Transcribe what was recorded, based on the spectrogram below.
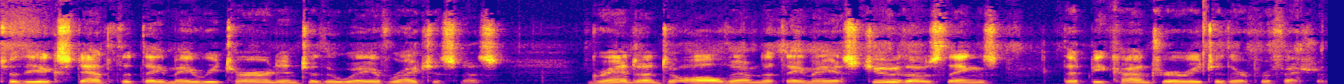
to the extent that they may return into the way of righteousness. Grant unto all them that they may eschew those things that be contrary to their profession,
